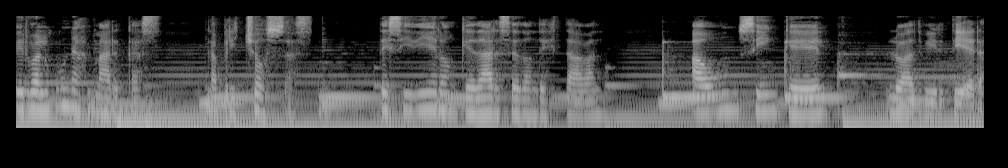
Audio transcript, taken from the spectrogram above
Pero algunas marcas, caprichosas, decidieron quedarse donde estaban, aún sin que él lo advirtiera.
